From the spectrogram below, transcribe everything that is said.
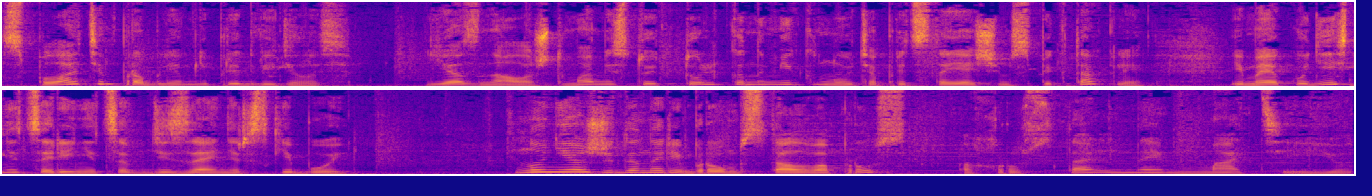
С платьем проблем не предвиделось. Я знала, что маме стоит только намекнуть о предстоящем спектакле, и моя кудесница ринется в дизайнерский бой. Но неожиданно ребром стал вопрос о хрустальной мате ее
